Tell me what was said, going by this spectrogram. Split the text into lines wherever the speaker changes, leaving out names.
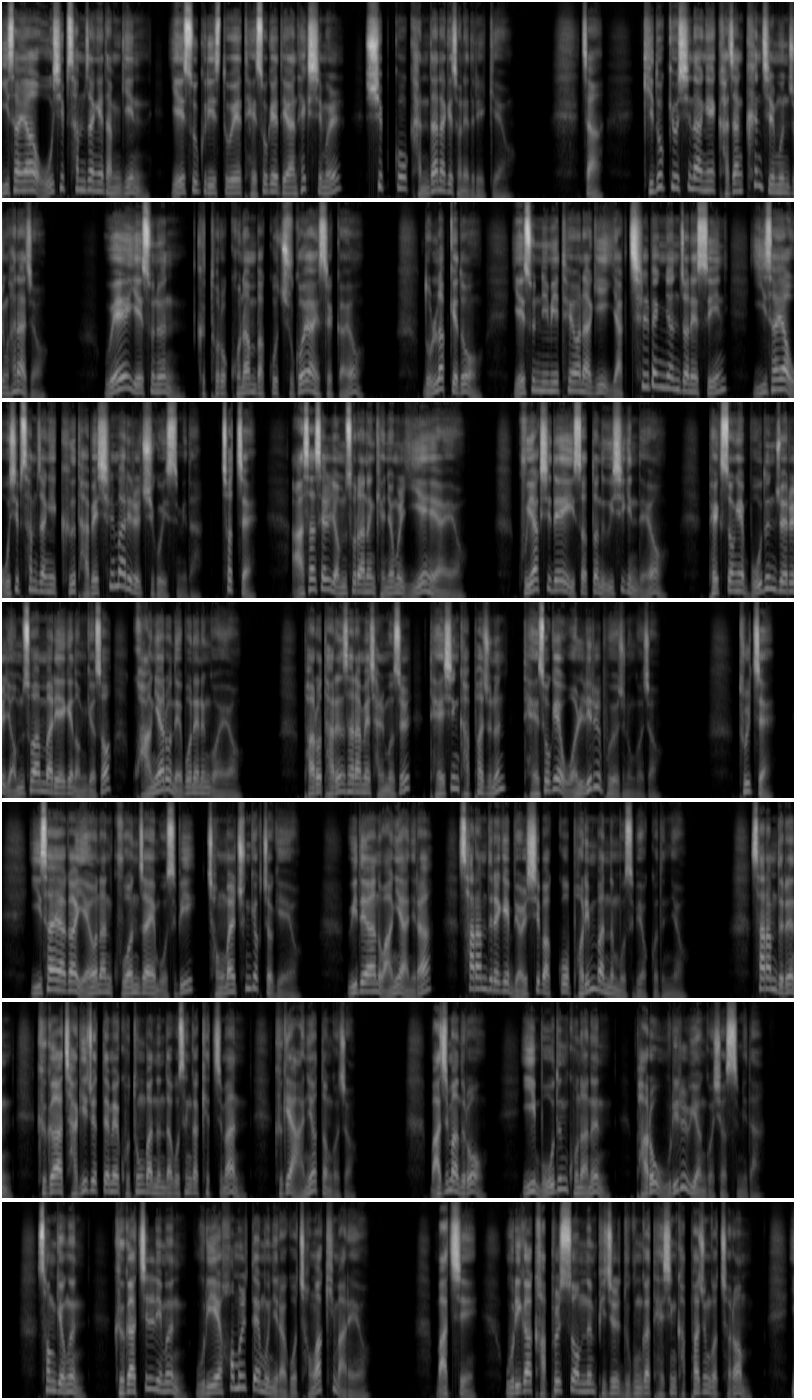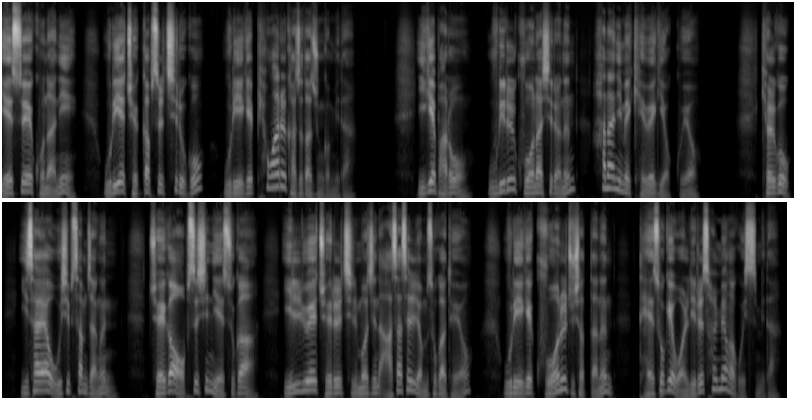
이사야 53장에 담긴 예수 그리스도의 대속에 대한 핵심을 쉽고 간단하게 전해드릴게요. 자, 기독교 신앙의 가장 큰 질문 중 하나죠. 왜 예수는 그토록 고난받고 죽어야 했을까요? 놀랍게도 예수님이 태어나기 약 700년 전에 쓰인 이사야 53장이 그 답의 실마리를 쥐고 있습니다. 첫째, 아사셀 염소라는 개념을 이해해야 해요. 구약시대에 있었던 의식인데요. 백성의 모든 죄를 염소 한 마리에게 넘겨서 광야로 내보내는 거예요. 바로 다른 사람의 잘못을 대신 갚아주는 대속의 원리를 보여주는 거죠. 둘째, 이사야가 예언한 구원자의 모습이 정말 충격적이에요. 위대한 왕이 아니라 사람들에게 멸시받고 버림받는 모습이었거든요. 사람들은 그가 자기 죄 때문에 고통받는다고 생각했지만 그게 아니었던 거죠. 마지막으로 이 모든 고난은 바로 우리를 위한 것이었습니다. 성경은 그가 찔림은 우리의 허물 때문이라고 정확히 말해요. 마치 우리가 갚을 수 없는 빚을 누군가 대신 갚아준 것처럼 예수의 고난이 우리의 죄값을 치르고 우리에게 평화를 가져다 준 겁니다. 이게 바로 우리를 구원하시려는 하나님의 계획이었고요. 결국 이사야 53장은 죄가 없으신 예수가 인류의 죄를 짊어진 아사셀 염소가 되어 우리에게 구원을 주셨다는 대속의 원리를 설명하고 있습니다.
